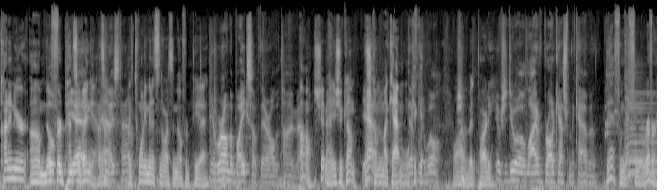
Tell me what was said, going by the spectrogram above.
kind of near um, Milford, Milford, PA. Pennsylvania. That's a nice town. Like 20 minutes north of Milford, PA. Yeah, we're on the bikes up there all the time, man. Oh shit, man! You should come. You should Yeah, come to my cabin. We'll Definitely kick it. will. We'll have a big party. Yeah, we should do a live broadcast from the cabin. Yeah, from the from the river.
